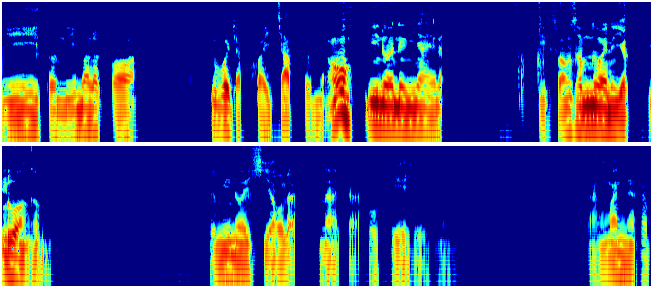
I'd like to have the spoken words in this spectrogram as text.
นี่ต้นนี้มะละกอ คือว่าจะคอยจับต้นนี้โอ้มีหน่วยหนึ่งใหญ่แล้วอีกสองสามหน่วยนี่อยากล่วงครับแต่มีหน่วยเขียวแล้วน่าจะโอเคอยู่สั่งมันนะครับ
